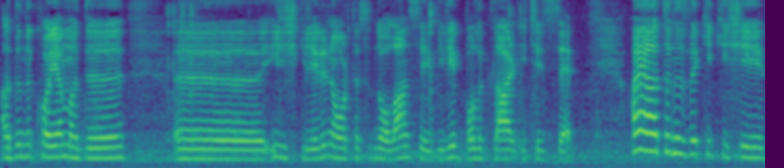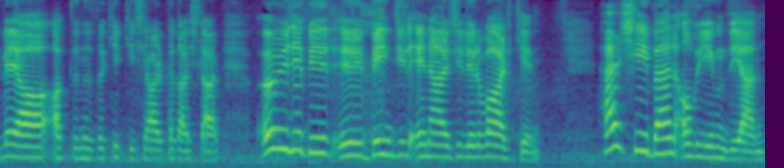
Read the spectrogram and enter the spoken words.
adını koyamadığı e, ilişkilerin ortasında olan sevgili balıklar içinse. Hayatınızdaki kişi veya aklınızdaki kişi arkadaşlar öyle bir e, bencil enerjileri var ki her şeyi ben alayım diyen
